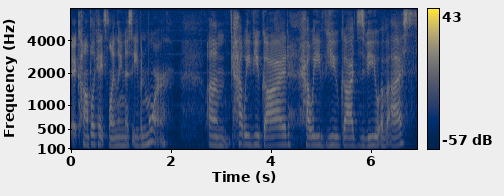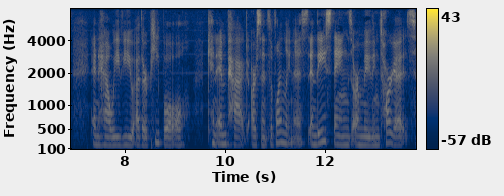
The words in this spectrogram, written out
it complicates loneliness even more. Um, how we view God, how we view God's view of us, and how we view other people can impact our sense of loneliness. And these things are moving targets,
